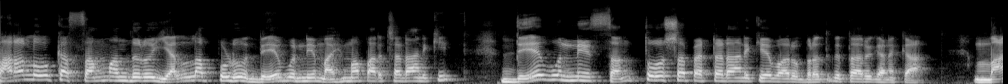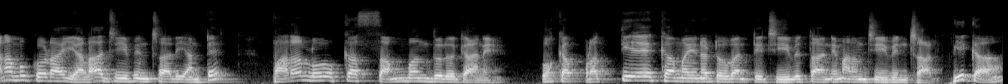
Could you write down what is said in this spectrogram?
పరలోక సంబంధులు ఎల్లప్పుడూ దేవుణ్ణి మహిమపరచడానికి దేవుణ్ణి సంతోషపెట్టడానికే వారు బ్రతుకుతారు గనక. మనము కూడా ఎలా జీవించాలి అంటే పరలోక సంబంధులుగానే ఒక ప్రత్యేకమైనటువంటి జీవితాన్ని మనం జీవించాలి. ఇక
